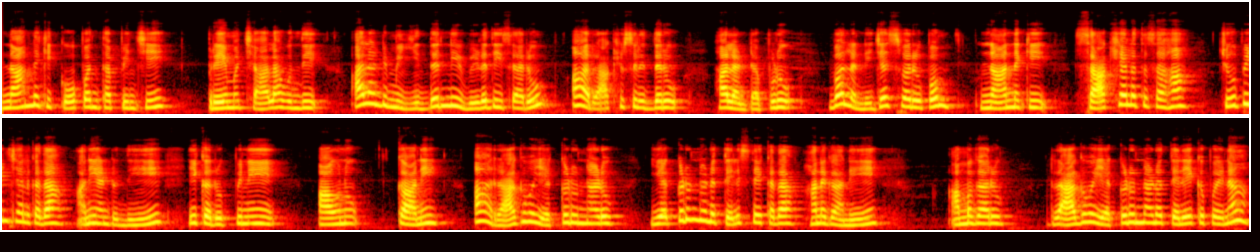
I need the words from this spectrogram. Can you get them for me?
నాన్నకి కోపం తప్పించి ప్రేమ చాలా ఉంది. అలాంటి మీ ఇద్దరిని విడదీశారు ఆ రాక్షసులిద్దరూ. అలాంటప్పుడు వాళ్ళ నిజస్వరూపం నాన్నకి సాక్ష్యాలతో సహా చూపించాలి కదా అని అంటుంది. ఇక రుక్మిణి అవును కానీ ఆ రాఘవ ఎక్కడున్నాడు? ఎక్కడున్నాడో తెలిస్తే కదా అనగానే అమ్మగారు రాఘవ ఎక్కడున్నాడో తెలియకపోయినా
